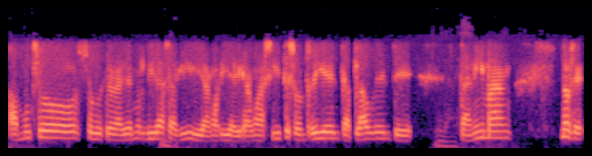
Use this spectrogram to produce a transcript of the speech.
a muchos solucionaríamos vidas aquí y, aún así te sonríen, te aplauden, te, te animan, no sé,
